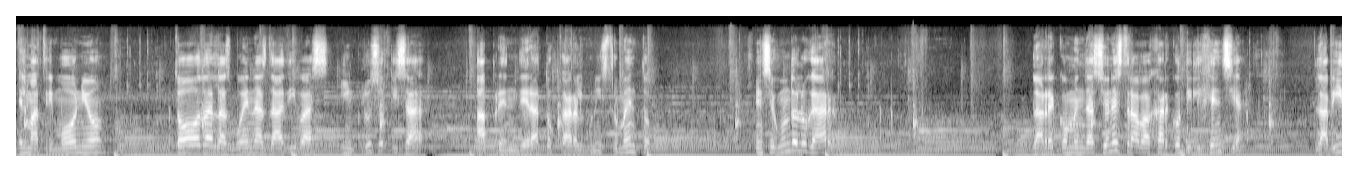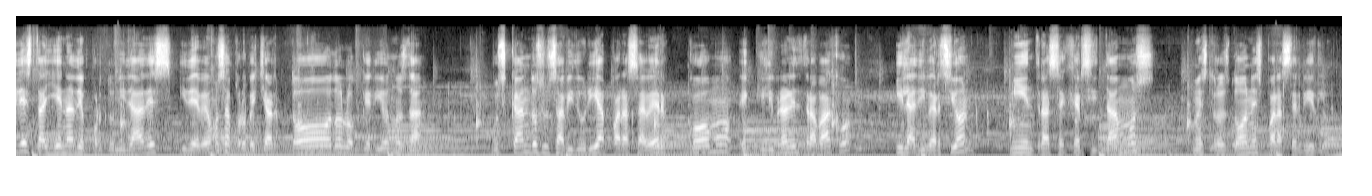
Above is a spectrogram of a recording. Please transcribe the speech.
el matrimonio, todas las buenas dádivas, incluso quizá aprender a tocar algún instrumento. En segundo lugar, la recomendación es trabajar con diligencia. La vida está llena de oportunidades y debemos aprovechar todo lo que Dios nos da, buscando su sabiduría para saber cómo equilibrar el trabajo y la diversión mientras ejercitamos nuestros dones para servirlo.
